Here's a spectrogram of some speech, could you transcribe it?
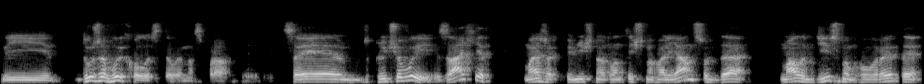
і дуже вихолостили насправді. Це ключовий захід в межах Північно-Атлантичного альянсу, де мали б дійсно обговорити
